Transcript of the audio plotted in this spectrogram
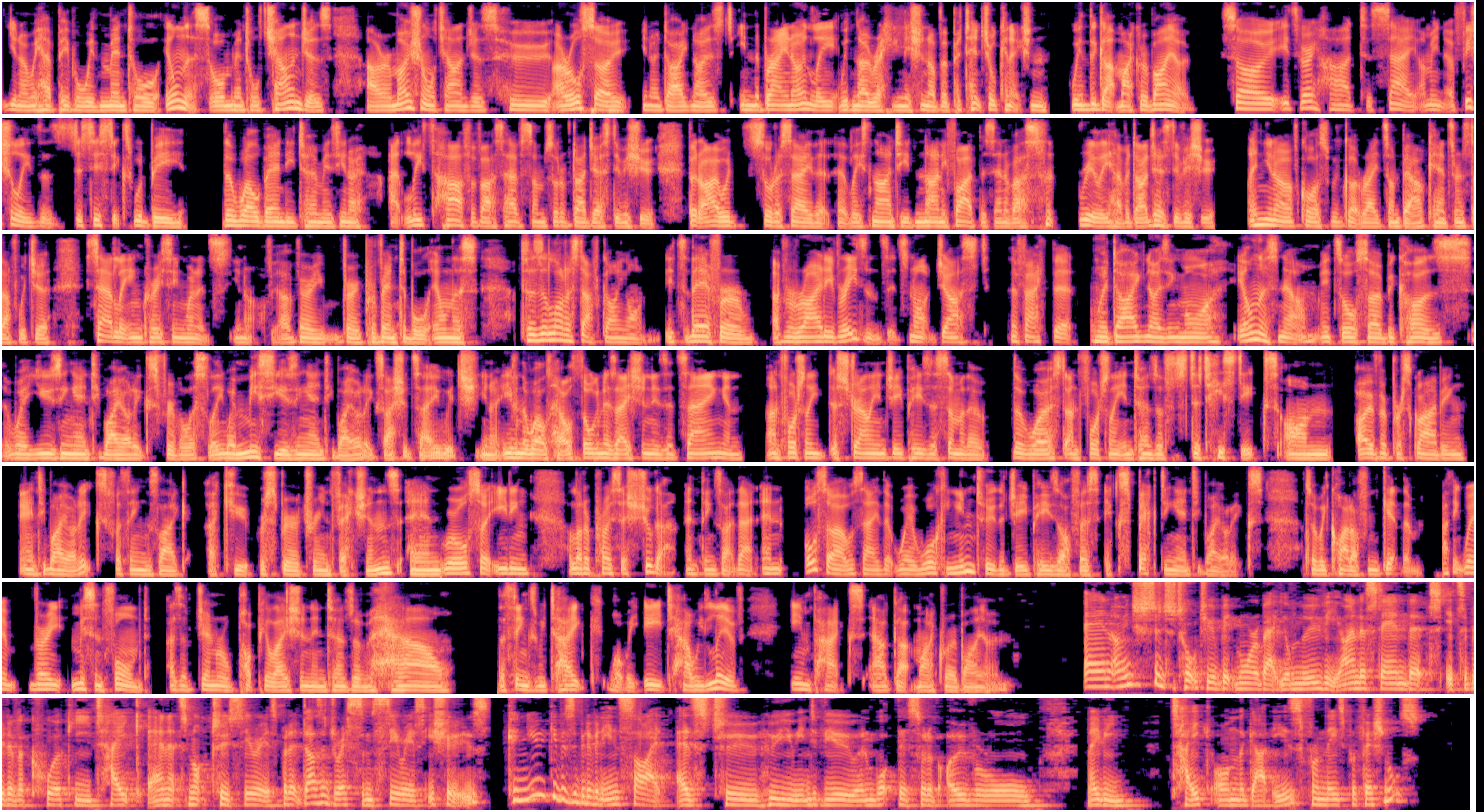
You know, we have people with mental illness or mental challenges or emotional challenges who are also, you know, diagnosed in the brain only with no recognition of a potential connection with the gut microbiome. So it's very hard to say. I mean, officially, the statistics would be the well bandied term is, you know, at least half of us have some sort of digestive issue. But I would sort of say that at least 90 to 95% of us really have a digestive issue. And, you know, of course, we've got rates on bowel cancer and stuff, which are sadly increasing when it's, you know, a very, very preventable illness. So there's a lot of stuff going on. It's there for a variety of reasons. It's not just the fact that we're diagnosing more illness now. It's also because we're using antibiotics frivolously. We're misusing antibiotics, I should say, which, you know, even the World Health Organization is it saying. And unfortunately, Australian GPs are some of the, the worst, unfortunately, in terms of statistics on overprescribing antibiotics for things like acute respiratory infections. And we're also eating a lot of processed sugar and things like that. And also, I will say that we're walking into the GP's office expecting antibiotics. So we quite often get them. I think we're very misinformed as a general population in terms of how the things we take, what we eat, how we live impacts our gut microbiome. And I'm interested to talk to you a bit more about your movie. I understand that it's a bit of a quirky take and it's not too serious, but it does address some serious issues. Can you give us a bit of an insight as to who you interview and what the sort of overall maybe take on the gut is from these professionals?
